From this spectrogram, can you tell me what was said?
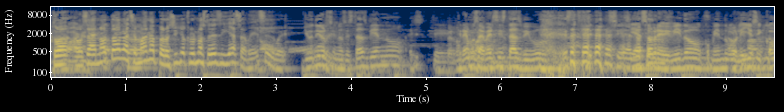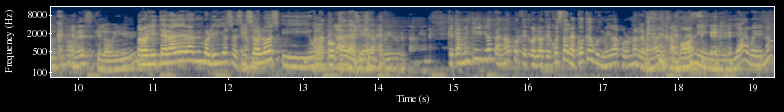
Toda- no hagan. o sea, no toda la No. semana, pero sí yo creo unos tres días a veces, No. güey. Junior, si nos estás viendo, este, Perdón queremos saber si estás vivo. Este, Sí, si has sobrevivido comiendo La bolillos y coca. vez que lo vi. Pero literal eran bolillos así Eran solos y una coca de así. También. Que también qué idiota, ¿no? Porque con lo que cuesta la coca, pues me iba por una rebanada de jamón y ya, güey, ¿no?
